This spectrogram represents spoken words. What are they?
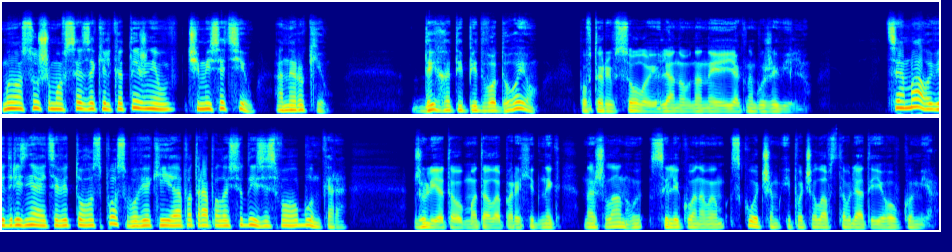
Ми осушимо все за кілька тижнів чи місяців, а не років. Дихати під водою? повторив соло і глянув на неї як на божевільну. Це мало відрізняється від того способу, в який я потрапила сюди зі свого бункера. Джулієта обмотала перехідник на шлангу з силіконовим скотчем і почала вставляти його в комір.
